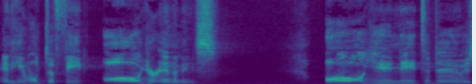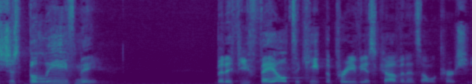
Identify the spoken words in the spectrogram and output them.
and he will defeat all your enemies. All you need to do is just believe me. But if you fail to keep the previous covenants, I will curse you.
